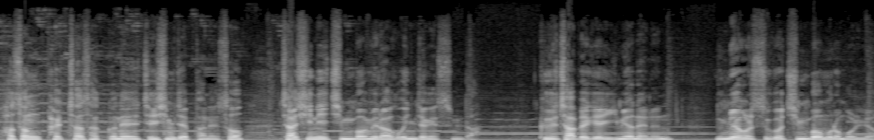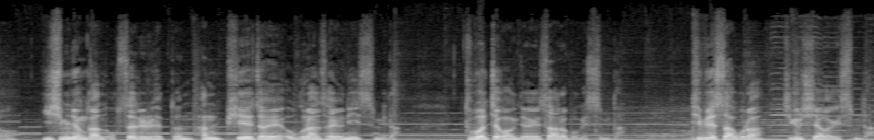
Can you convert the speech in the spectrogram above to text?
화성 8차 사건의 재심 재판에서 자신이 진범이라고 인정했습니다. 그 자백의 이면에는 누명을 쓰고 진범으로 몰려 20년간 옥살이를 했던 한 피해자의 억울한 사연이 있습니다. 두 번째 광장에서 알아보겠습니다. TBS 아고라 지금 시작하겠습니다.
